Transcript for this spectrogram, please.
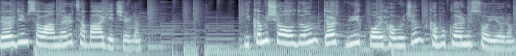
Böldüğüm soğanları tabağa geçirdim. Yıkamış olduğum 4 büyük boy havucun kabuklarını soyuyorum.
